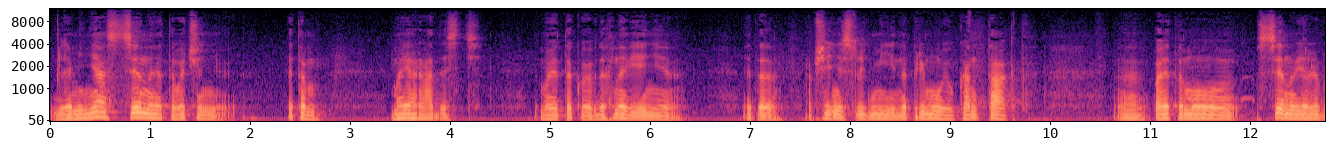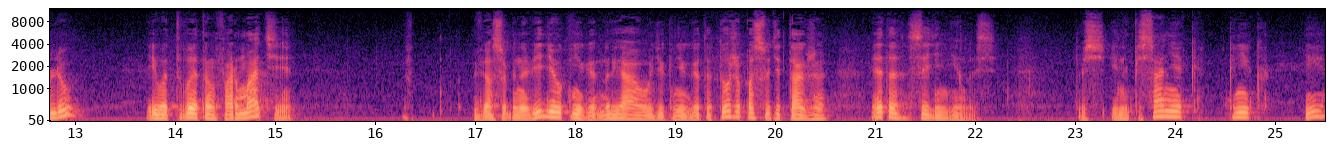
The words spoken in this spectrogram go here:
для меня сцена это очень, это моя радость, мое такое вдохновение, это общение с людьми, напрямую, контакт. Э, поэтому сцену я люблю. И вот в этом формате, особенно видеокнига, но и аудиокнига, это тоже по сути так же, это соединилось. То есть и написание книг, и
